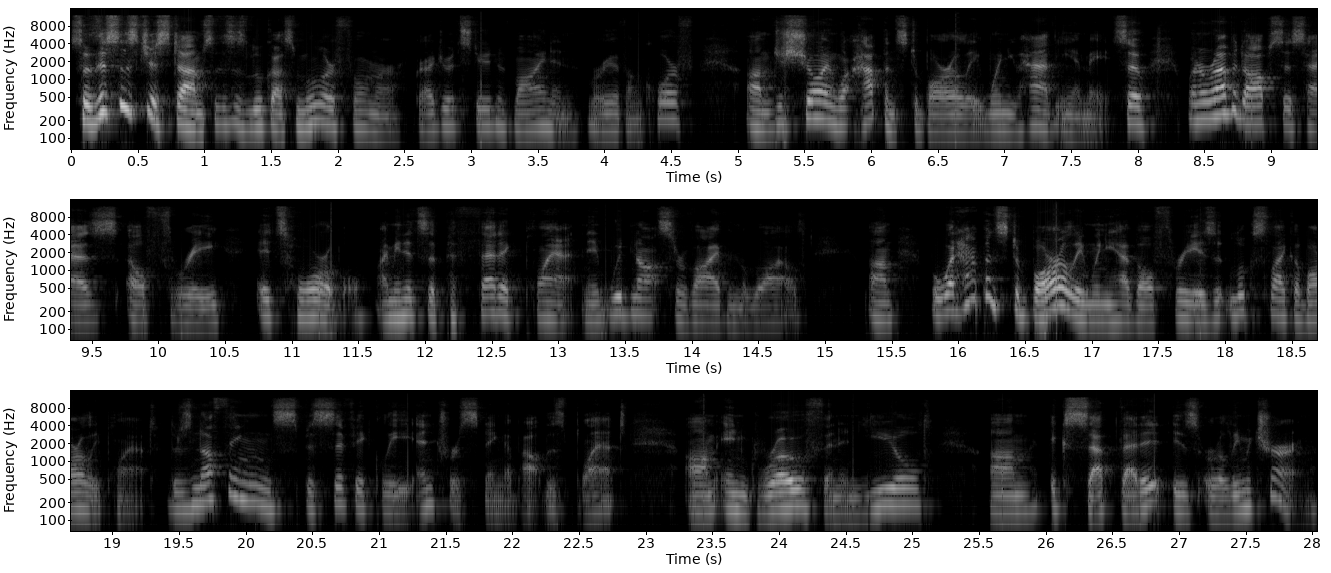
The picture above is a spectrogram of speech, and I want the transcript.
So this is just, um, so this is Lukas Muller, former graduate student of mine, and Maria von Korff, um, just showing what happens to barley when you have EM8. So when Arabidopsis has ELF3, it's horrible. I mean, it's a pathetic plant, and it would not survive in the wild. Um, but what happens to barley when you have ELF3 is it looks like a barley plant. There's nothing specifically interesting about this plant um, in growth and in yield, um, except that it is early maturing.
